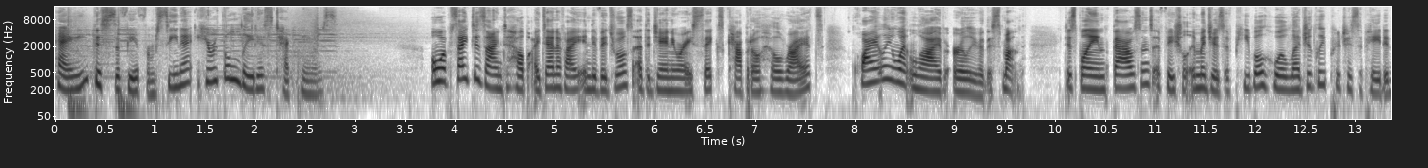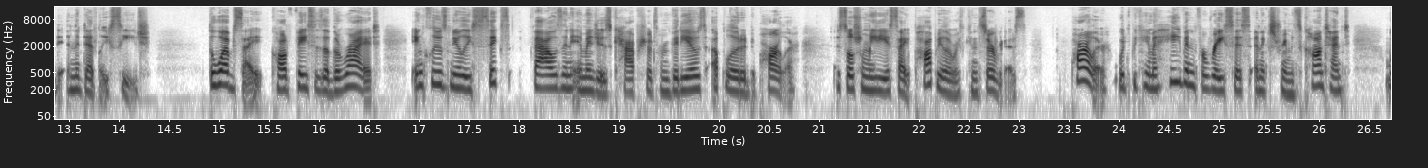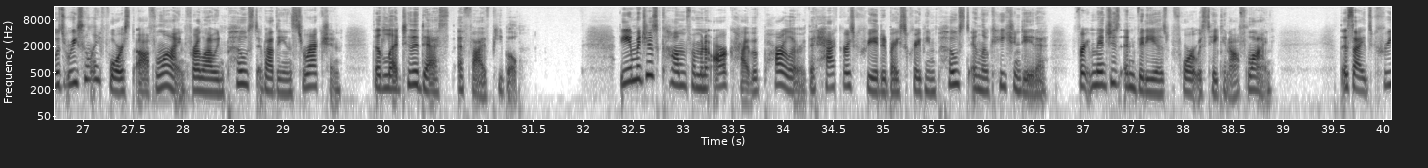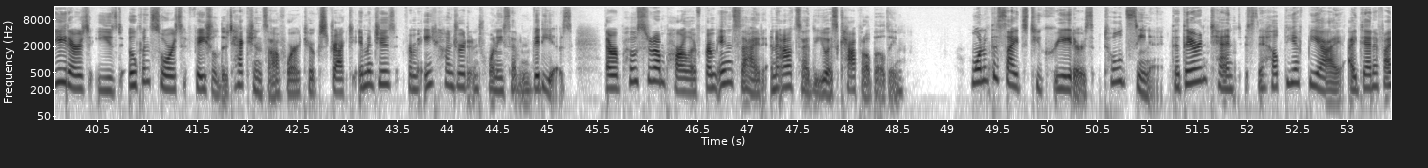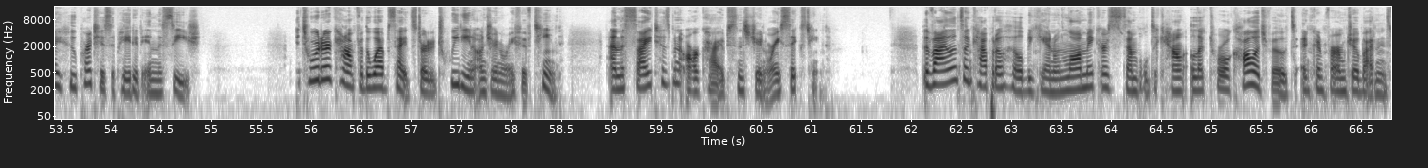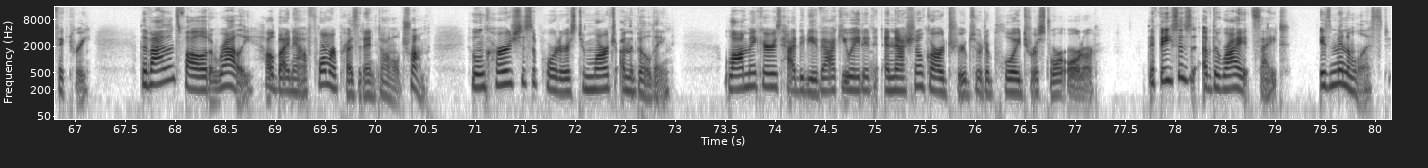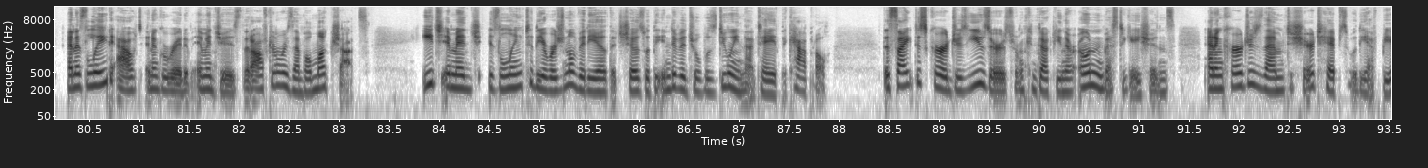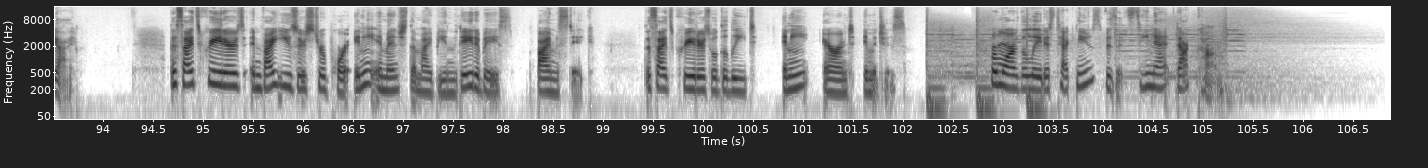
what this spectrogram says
Hey, this is Sophia from CNET here with the latest tech news. A website designed to help identify individuals at the January 6 Capitol Hill riots quietly went live earlier this month, displaying thousands of facial images of people who allegedly participated in the deadly siege. The website, called Faces of the Riot, includes nearly 6,000 images captured from videos uploaded to Parler, a social media site popular with conservatives. Parler, which became a haven for racist and extremist content, was recently forced offline for allowing posts about the insurrection that led to the deaths of five people. The images come from an archive of Parler that hackers created by scraping post and location data for images and videos before it was taken offline. The site's creators used open source facial detection software to extract images from 827 videos that were posted on Parler from inside and outside the U.S. Capitol building. One of the site's two creators told CNET that their intent is to help the FBI identify who participated in the siege. A Twitter account for the website started tweeting on January 15th, and the site has been archived since January 16th. The violence on Capitol Hill began when lawmakers assembled to count electoral college votes and confirm Joe Biden's victory. The violence followed a rally held by now former President Donald Trump, who encouraged his supporters to march on the building. Lawmakers had to be evacuated, and National Guard troops were deployed to restore order. The Faces of the Riot site is minimalist and is laid out in a grid of images that often resemble mugshots. Each image is linked to the original video that shows what the individual was doing that day at the Capitol. The site discourages users from conducting their own investigations and encourages them to share tips with the FBI. The site's creators invite users to report any image that might be in the database by mistake. The site's creators will delete any errant images. For more of the latest tech news, visit cnet.com.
